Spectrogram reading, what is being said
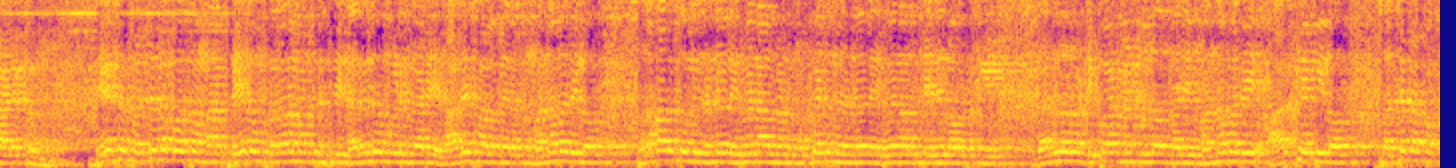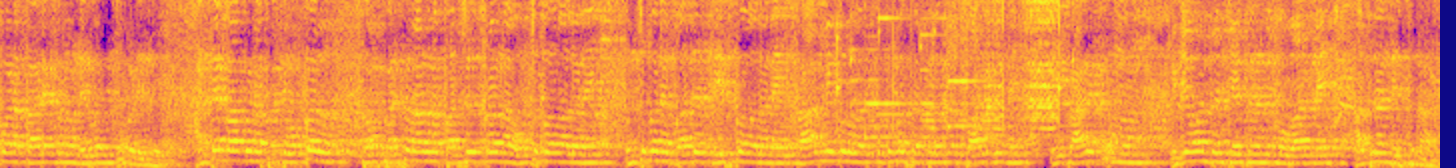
కార్యక్రమం. దేశ స్వచ్ఛత కోసం మన ప్రియతం ప్రధానమంత్రి శ్రీ నరేంద్ర మోడీ గారి ఆదేశాల మేరకు మందమరిలో పదహారు తొమ్మిది రెండు వేల ఇరవై నాలుగు నుండి ముప్పై తొమ్మిది రెండు వేల ఇరవై నాలుగు తేదీల వరకు గన్లలో డిపార్ట్మెంట్లో మరియు మందమరి ఆర్కేపీలో స్వచ్ఛత పక్వాడ కార్యక్రమం నిర్వహించబడింది. అంతేకాకుండా ప్రతి ఒక్కరూ తమ పరిసరాలను పరిశుభ్రంగా ఉంచుకోవాలని ఉంచుకునే బాధ్యత తీసుకోవాలని కార్మికులు వారి కుటుంబ సభ్యులందరూ పాల్గొని ఈ కార్యక్రమం విజయవంతం చేసినందుకు వారిని అభినందిస్తున్నాను.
